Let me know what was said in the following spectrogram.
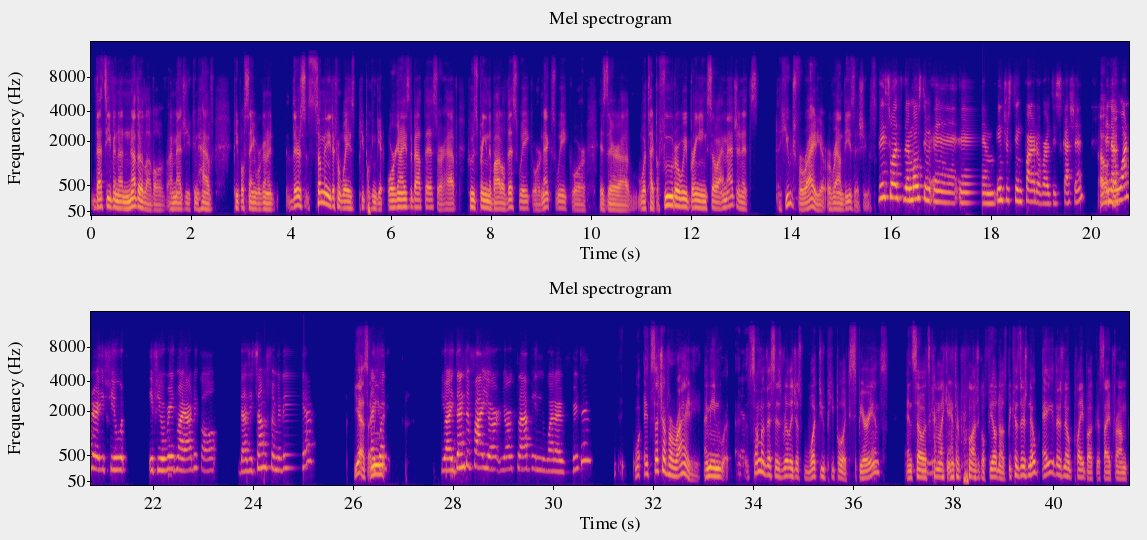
that's even another level. I imagine you can have people saying we're going to. There's so many different ways people can get organized about this, or have who's bringing the bottle this week or next week, or is there a, what type of food are we bringing? So I imagine it's a huge variety around these issues. This was the most uh, um, interesting part of our discussion, Oh, and I wonder if you if you read my article, does it sound familiar? yes, I Like mean, you identify your your club in what I've written. well, it's such a variety. I mean, Yes. some of this is really just what do people experience, and so it's Mhm. kind of like anthropological field notes because there's no a there's no playbook aside from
